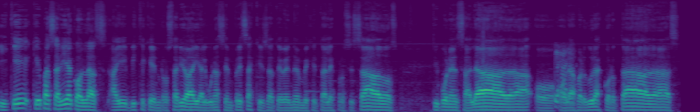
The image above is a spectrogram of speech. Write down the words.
¿Y qué, qué pasaría con las... Hay, viste que en Rosario hay algunas empresas que ya te venden vegetales procesados, tipo una ensalada o, las verduras cortadas.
